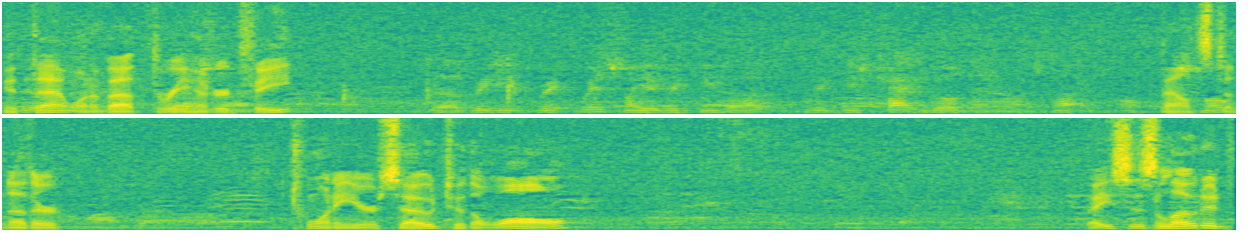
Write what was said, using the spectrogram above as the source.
Hit that one about 300 feet. Uh, Ricky, Rick, Richmond hit Ricky, uh, Ricky's track there last night. Off Bounced another Oh, my God. 20 or so to the wall. Bases loaded,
